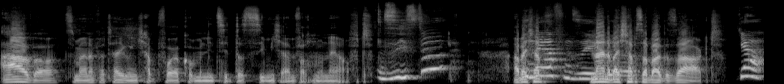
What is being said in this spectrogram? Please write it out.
Aber zu meiner Verteidigung, ich habe vorher kommuniziert, dass sie mich einfach nur nervt. Siehst du? Aber ich Nervensäge. Nein, aber ich habe es aber gesagt. Ja,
